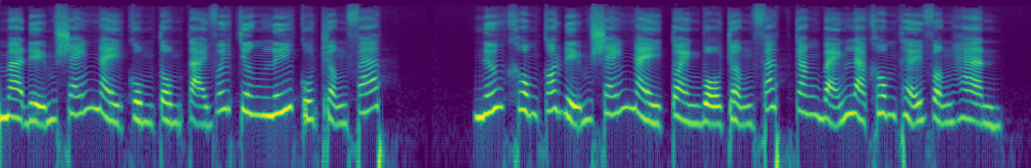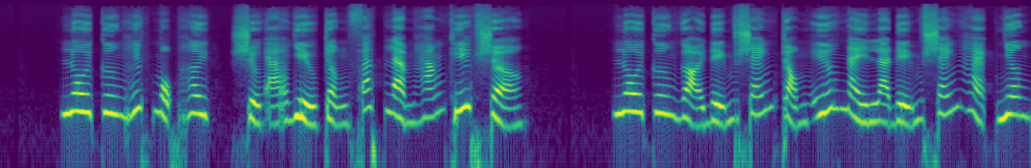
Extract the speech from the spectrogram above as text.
Mà điểm sáng này cùng tồn tại với chân lý của trận pháp. Nếu không có điểm sáng này toàn bộ trận pháp căn bản là không thể vận hành. Lôi cương hít một hơi, sự ảo diệu trận pháp làm hắn khiếp sợ. Lôi cương gọi điểm sáng trọng yếu này là điểm sáng hạt nhân.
